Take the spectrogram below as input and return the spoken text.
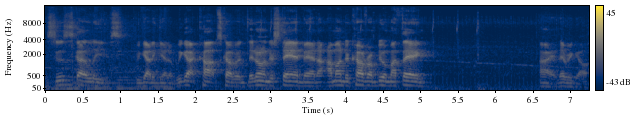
As soon as this guy leaves, we got to get him. We got cops coming. They don't understand, man. I'm undercover. I'm doing my thing. All right, there we go.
